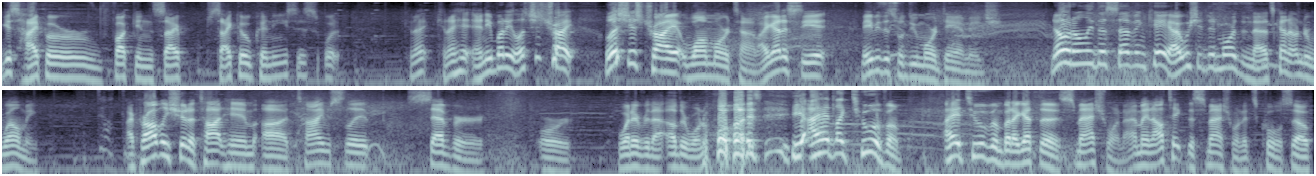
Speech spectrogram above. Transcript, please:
I guess Hyper fucking psy Psychokinesis? What? Can I can I hit anybody? Let's just try let's just try it one more time. I gotta see it. Maybe this will do more damage. No, it only does 7k. I wish it did more than that. It's kind of underwhelming. I probably should have taught him uh, Time Slip Sever or whatever that other one was. he, I had like two of them. I had two of them, but I got the Smash one. I mean, I'll take the Smash one. It's cool. So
